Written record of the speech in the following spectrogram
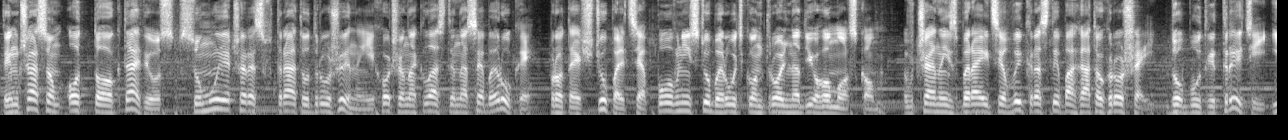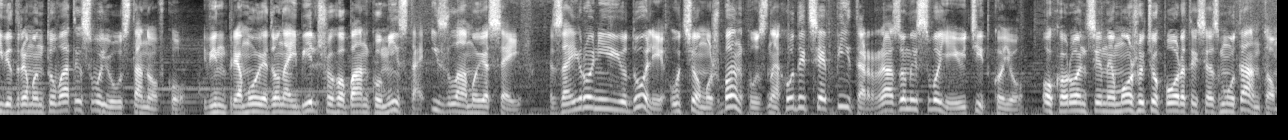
Тим часом Отто Октавіус сумує через втрату дружини і хоче накласти на себе руки, проте щупальця повністю беруть контроль над його мозком. Вчений збирається викрасти багато грошей, добути третій і відремонтувати свою установку. Він прямує до найбільшого банку міста і зламує сейф. За іронією долі, у цьому ж банку знаходиться Пітер разом із своєю тіткою. Охоронці не можуть упоратися з мутантом,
